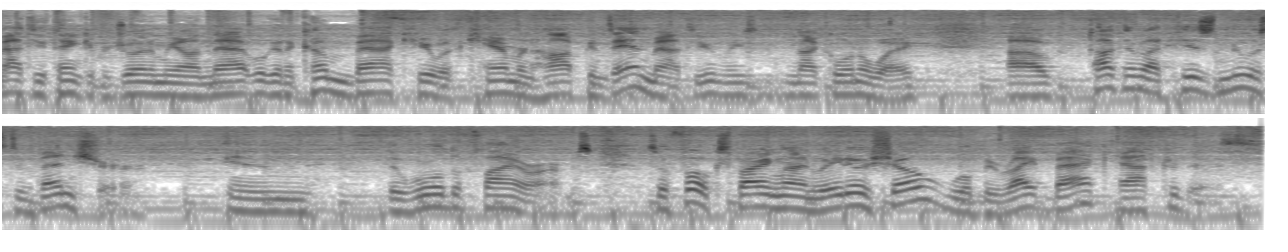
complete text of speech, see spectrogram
Matthew, thank you for joining me on that. We're going to come back here with Cameron Hopkins and Matthew, he's not going away, uh, talking about his newest venture in the world of firearms. So, folks, Firing Line Radio Show, we'll be right back after this.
